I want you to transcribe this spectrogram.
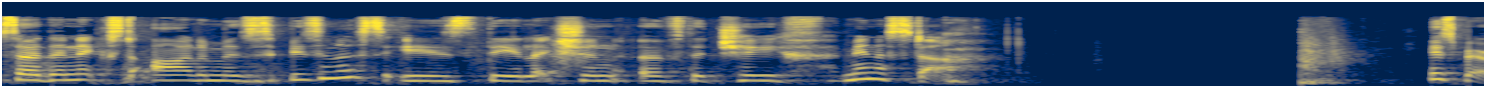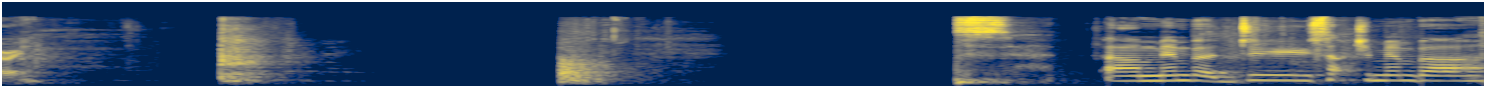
So the next item of business is the election of the Chief Minister. Ms Berry. Uh, member, do such a member,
